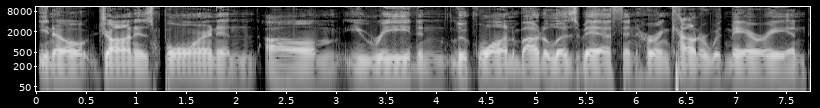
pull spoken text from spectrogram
you know, John is born, and um, you read in Luke one about Elizabeth and her encounter with Mary, and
